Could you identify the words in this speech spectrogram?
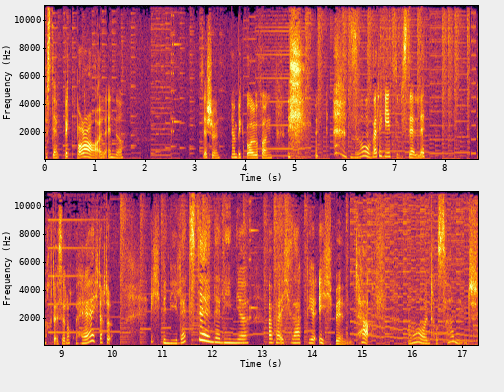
Bist der Big Ball. Ende. Sehr schön. Wir haben Big Ball gefangen. so, weiter geht's. Du bist der Let... Ach, da ist ja noch... Hä? Ich dachte... Ich bin die Letzte in der Linie. Aber ich sag dir, ich bin tough. Oh, interessant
